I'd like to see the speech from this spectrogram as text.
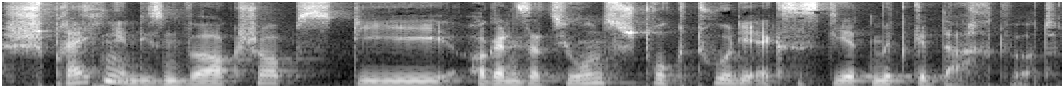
Sprechen in diesen Workshops die Organisationsstruktur, die existiert, mitgedacht wird.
